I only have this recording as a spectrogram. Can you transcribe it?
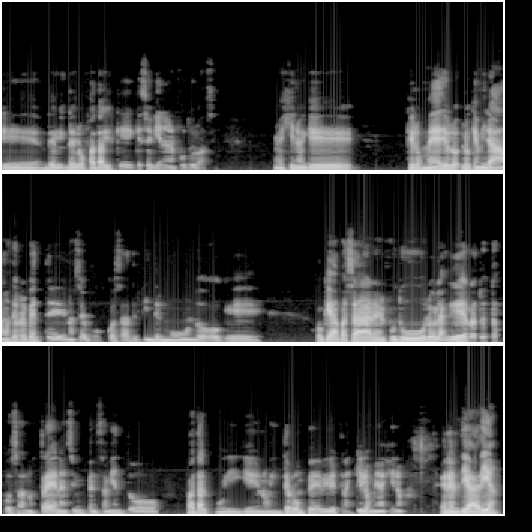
Eh, de, lo fatal que, se viene en el futuro. Me imagino que, que los medios, lo, lo que mirábamos de repente, no sé, pues, cosas del fin del mundo o que o qué va a pasar en el futuro, las guerras, todas estas cosas nos traen así un pensamiento fatal pues, y que nos interrumpe vivir tranquilos, me imagino, en el día a día.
